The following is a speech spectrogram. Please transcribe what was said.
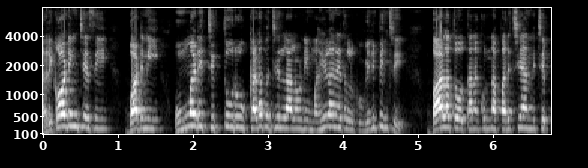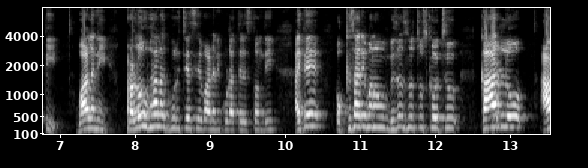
రికార్డింగ్ చేసి వాటిని ఉమ్మడి చిత్తూరు కడప జిల్లాలోని మహిళా నేతలకు వినిపించి వాళ్ళతో తనకున్న పరిచయాన్ని చెప్పి వాళ్ళని ప్రలోభాలకు గురి చేసేవాడని కూడా తెలుస్తోంది. అయితే ఒక్కసారి మనం విజన్స్లో చూసుకోవచ్చు. కారులో ఆ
